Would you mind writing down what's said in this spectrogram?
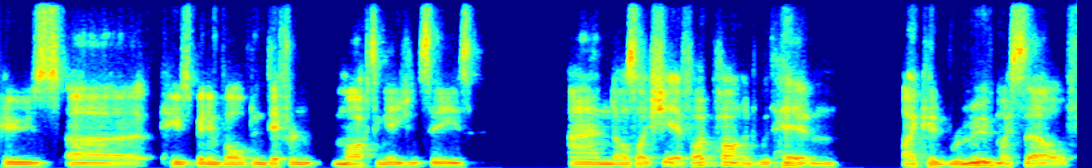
who's uh, who's been involved in different marketing agencies, and I was like, shit, if I partnered with him, I could remove myself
